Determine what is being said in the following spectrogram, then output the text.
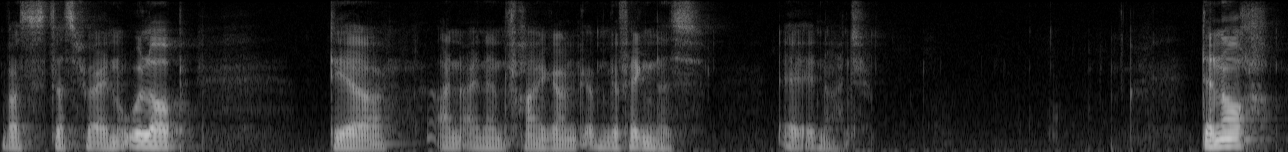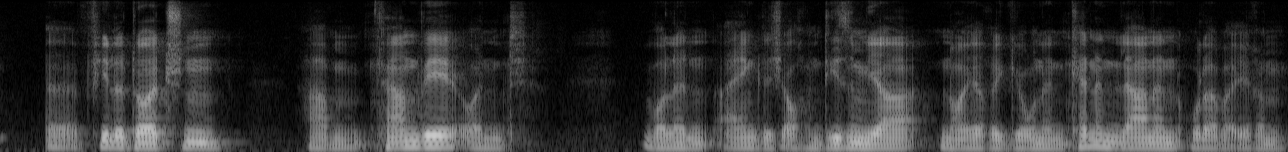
Was ist das für ein Urlaub, der an einen Freigang im Gefängnis erinnert? Dennoch, äh, viele Deutschen haben Fernweh und wollen eigentlich auch in diesem Jahr neue Regionen kennenlernen oder bei ihrem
